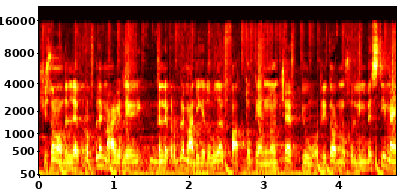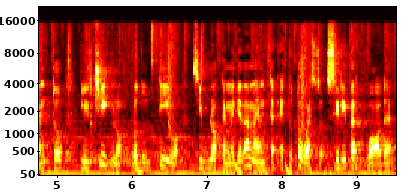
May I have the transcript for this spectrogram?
ci sono delle problematiche, delle problematiche dovute al fatto che non c'è più un ritorno sull'investimento, il ciclo produttivo si blocca immediatamente e tutto questo si ripercuote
